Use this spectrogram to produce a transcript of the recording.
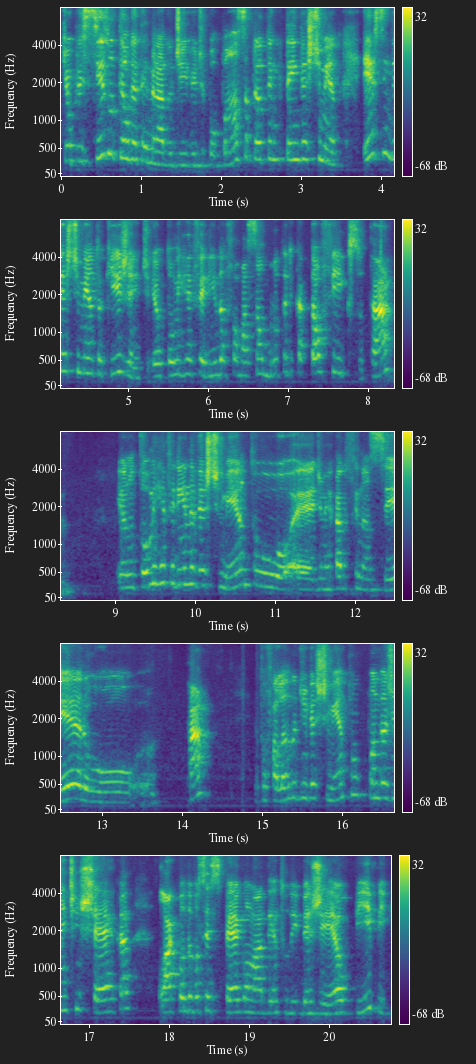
Que eu preciso ter um determinado nível de poupança para eu ter que ter investimento. Esse investimento aqui, gente, eu estou me referindo à formação bruta de capital fixo, tá? Eu não estou me referindo a investimento é, de mercado financeiro, tá? Eu estou falando de investimento quando a gente enxerga lá quando vocês pegam lá dentro do IBGE, o PIB,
